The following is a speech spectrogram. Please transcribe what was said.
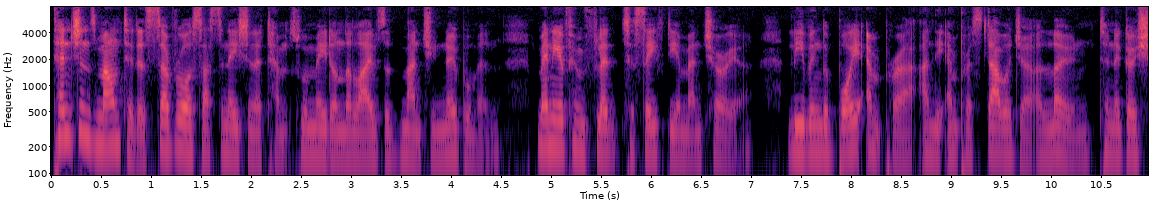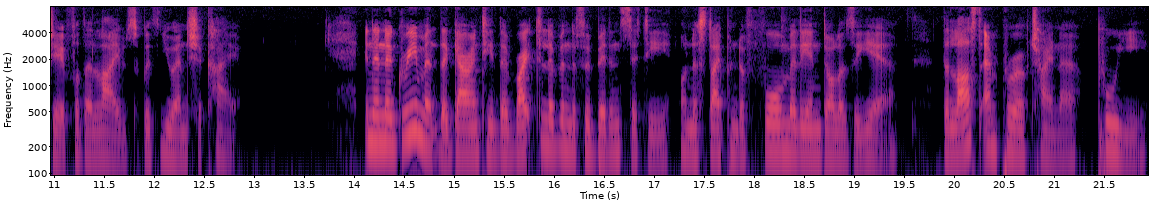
Tensions mounted as several assassination attempts were made on the lives of Manchu noblemen, many of whom fled to safety in Manchuria, leaving the boy emperor and the empress dowager alone to negotiate for their lives with Yuan Shikai. In an agreement that guaranteed the right to live in the Forbidden City on a stipend of $4 million a year, the last emperor of China, Puyi,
